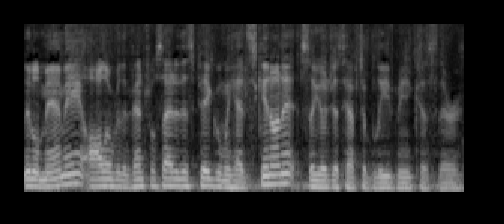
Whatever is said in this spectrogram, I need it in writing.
little mammae all over the ventral side of this pig when we had skin on it, so you'll just have to believe me because there,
